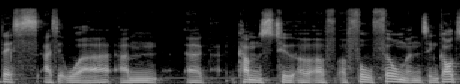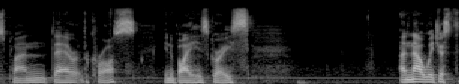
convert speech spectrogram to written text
this, as it were, um, uh, comes to a, a, a fulfillment in God's plan there at the cross, you know, by His grace. And now we're just,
